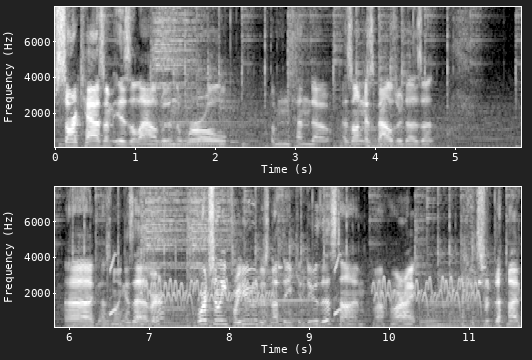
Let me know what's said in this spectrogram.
Sarcasm is allowed within the world of Nintendo, as long as Bowser does it. Uh, as long as ever. Fortunately for you, there's nothing you can do this time. Oh, alright. I guess we're done.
